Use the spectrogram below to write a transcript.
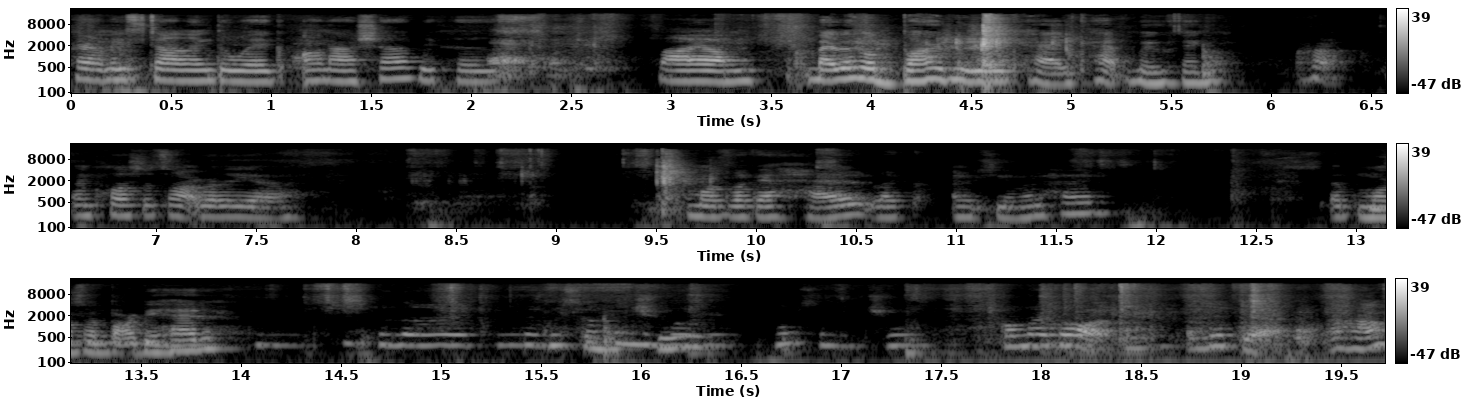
Currently styling the wig on Asha because my um my little Barbie wig head kept moving. And plus it's not really a more of like a head, like a human head. It's more of a Barbie head. I'm so. I'm so. Oh my god, Olivia. Uh-huh.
